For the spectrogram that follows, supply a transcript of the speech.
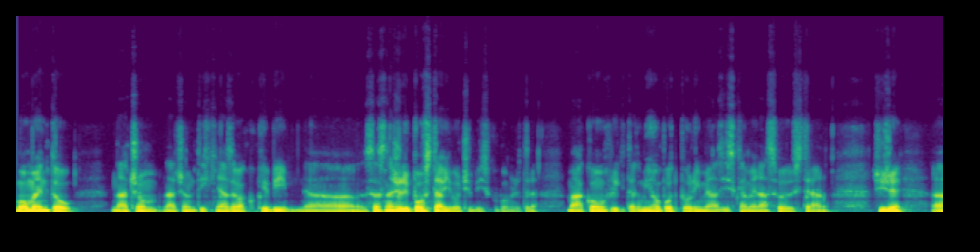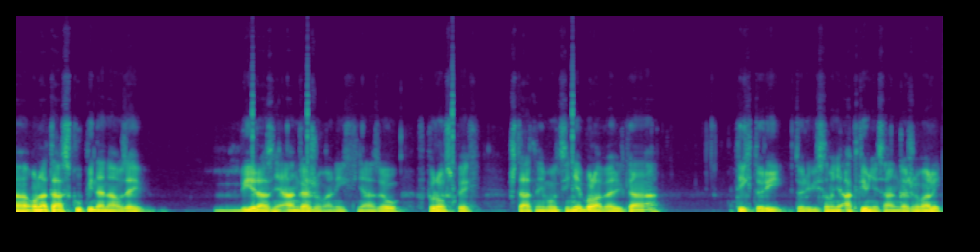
momentov, na čom, na čom tých kňazov ako keby sa snažili postaviť voči biskupom, že teda má konflikt, tak my ho podporíme a získame na svoju stranu. Čiže ona tá skupina naozaj výrazne angažovaných kňazov v prospech štátnej moci nebola veľká, tých, ktorí, ktorí vyslovene aktívne sa angažovali,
